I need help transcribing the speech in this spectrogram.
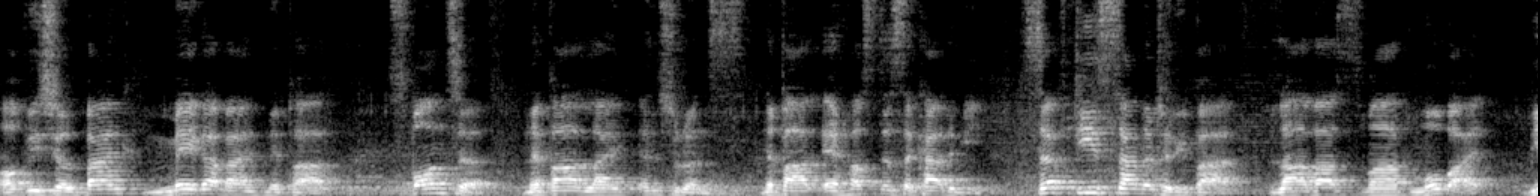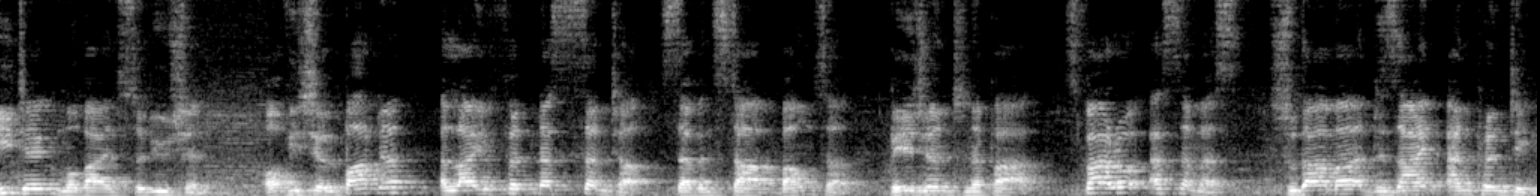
Official bank Mega Bank Nepal. Sponsor Nepal Life Insurance. Nepal Air Hostess Academy. Safety Sanitary Pad Lava Smart Mobile. BTEC Mobile Solution Official partner Alive Fitness Center 7 Star Bouncer Pageant Nepal Sparrow SMS Sudama Design and Printing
